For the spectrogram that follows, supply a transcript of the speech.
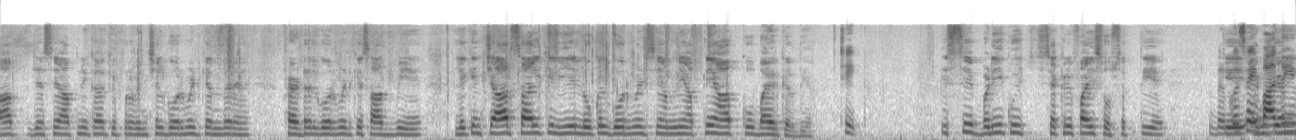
आप जैसे आपने कहा कि प्रोविंशियल गवर्नमेंट के अंदर हैं फेडरल गवर्नमेंट के साथ भी हैं लेकिन चार साल के लिए लोकल गवर्नमेंट से हमने अपने आप को बाहर कर दिया। ठीक। इससे बड़ी कोई सेक्रीफाइस हो सकती है बिल्कुल सही बात है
